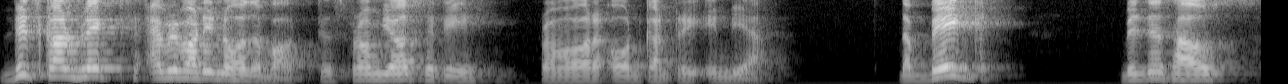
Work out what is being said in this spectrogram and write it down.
This conflict everybody knows about. It's from your city, from our own country, India. The big business house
